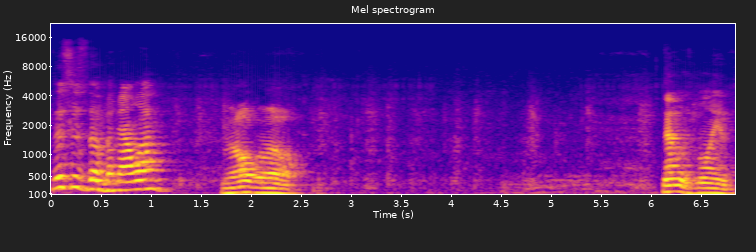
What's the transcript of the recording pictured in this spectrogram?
this is the vanilla. No, no. That one's bland.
